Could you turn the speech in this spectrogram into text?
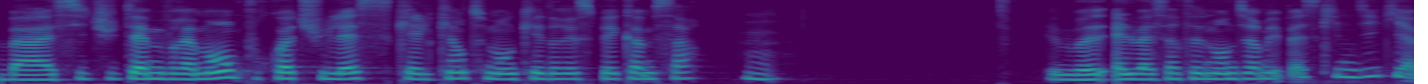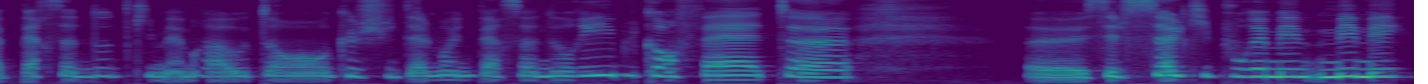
bah, si tu t'aimes vraiment, pourquoi tu laisses quelqu'un te manquer de respect comme ça? Elle va certainement dire, mais parce qu'il me dit qu'il y a personne d'autre qui m'aimera autant, que je suis tellement une personne horrible qu'en fait, euh, euh, c'est le seul qui pourrait m'ai- m'aimer.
